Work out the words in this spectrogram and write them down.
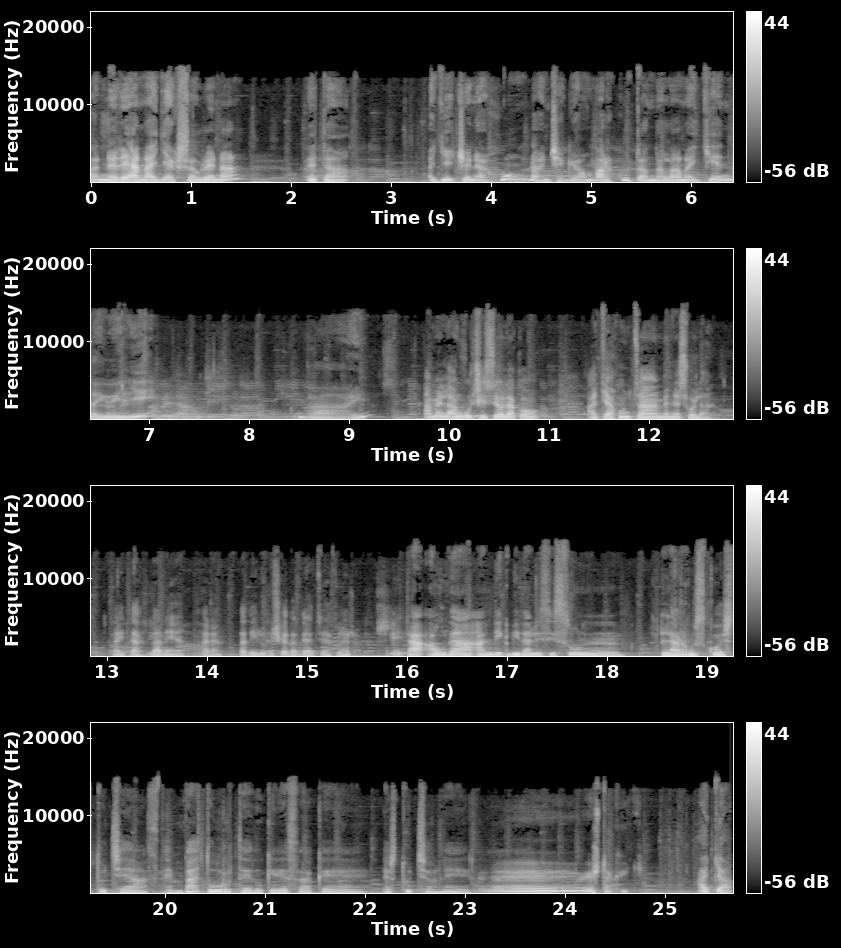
ba, nire anaiak zaurenan, eta aietxena jun, da antxekean barkutan da lan aitzen, da ibili. Bai, Hemen lan gutxi zeolako, atxa juntzan Venezuela. Baita, lanea, ara, da diru pixkatateatzea, klaro. Eta hau da, handik bidali zizun larruzko estutxea. Zenbat urte eduki dezake estutxe honek? e, ez dakit. Aita,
